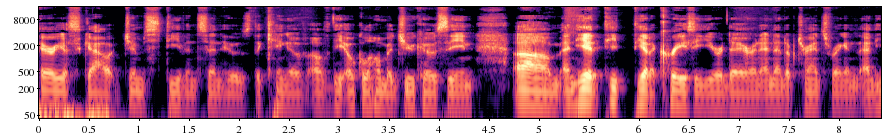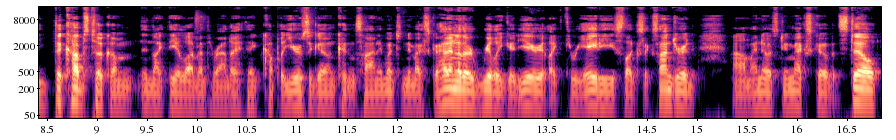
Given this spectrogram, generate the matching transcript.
area scout Jim Stevenson, who's the king of, of the Oklahoma JUCO scene. Um, and he had he, he had a crazy year there and, and ended up transferring. And, and he, the Cubs took him in like the 11th round, I think, a couple years ago and couldn't sign him. Went to New Mexico, had another really good year like 380, like 600. Um, I know it's New Mexico, but still.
